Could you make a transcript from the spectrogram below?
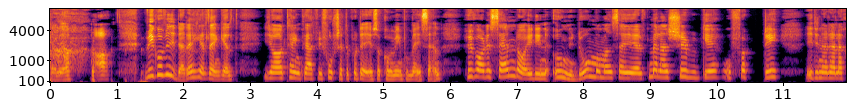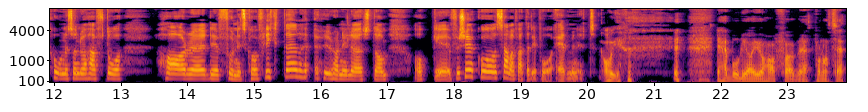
känner jag. Ja. Vi går vidare helt enkelt. Jag tänkte att vi fortsätter på dig och så kommer vi in på mig sen. Hur var det sen då i din ungdom om man säger mellan 20 och 40 i dina relationer som du har haft då? Har det funnits konflikter? Hur har ni löst dem? Och eh, försök att sammanfatta det på en minut. Oj! det här borde jag ju ha förberett på något sätt.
